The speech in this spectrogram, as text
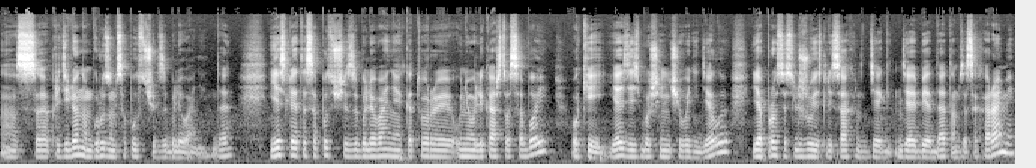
а, с определенным грузом сопутствующих заболеваний. Да? Если это сопутствующие заболевания, которые у него лекарства с собой, окей, я здесь больше ничего не делаю, я просто слежу, если сахарный диабет, да, там за сахарами,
